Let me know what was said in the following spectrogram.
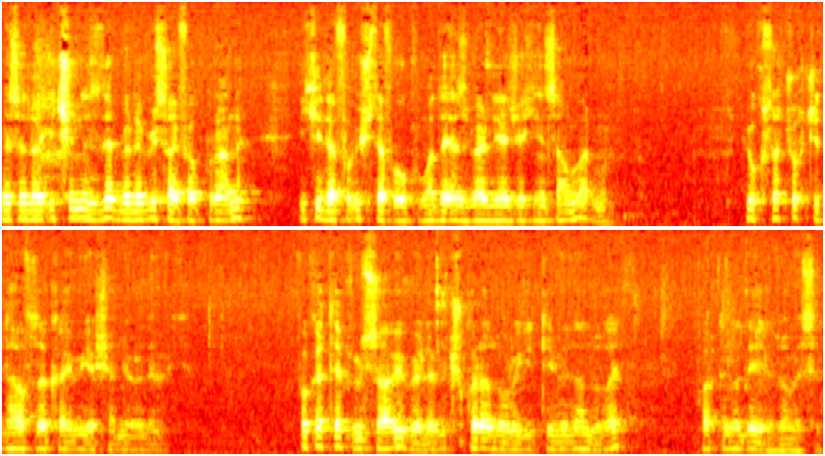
Mesela içinizde böyle bir sayfa Kur'an'ı iki defa, üç defa okumada ezberleyecek insan var mı? Yoksa çok ciddi hafıza kaybı yaşanıyor demek. Fakat hep müsavi böyle bir çukura doğru gittiğimizden dolayı farkında değiliz o mesele.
